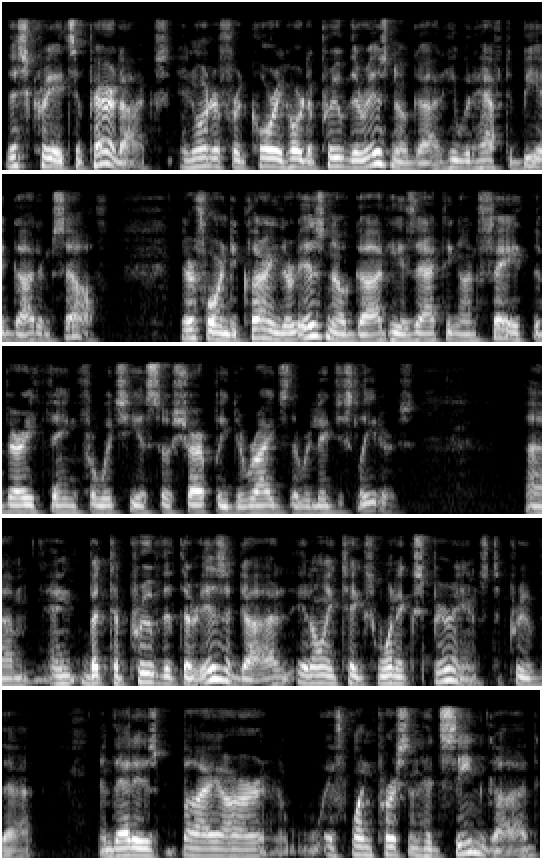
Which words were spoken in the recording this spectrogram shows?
This creates a paradox. In order for Korihor to prove there is no God, he would have to be a God himself. Therefore, in declaring there is no God, he is acting on faith, the very thing for which he so sharply derides the religious leaders. Um, and but to prove that there is a God, it only takes one experience to prove that, and that is by our. If one person had seen God,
